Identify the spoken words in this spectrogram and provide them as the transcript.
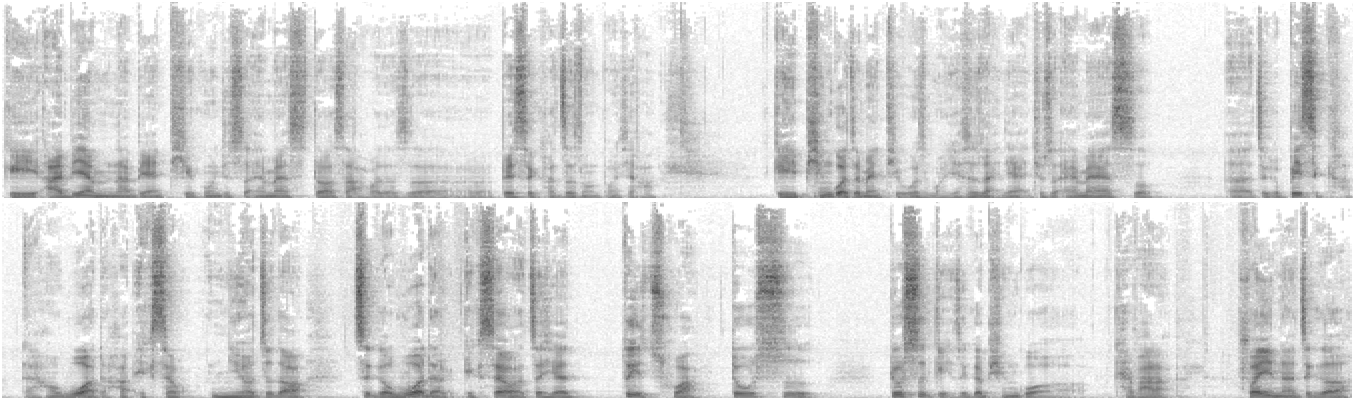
给 IBM 那边提供就是 MS DOS 啊，或者是 Basic 这种东西哈。给苹果这边提供什么？也是软件，就是 MS 呃这个 Basic，然后 Word 和 Excel。你要知道这个 Word、Excel 这些最初啊都是都是给这个苹果开发的。所以呢，这个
